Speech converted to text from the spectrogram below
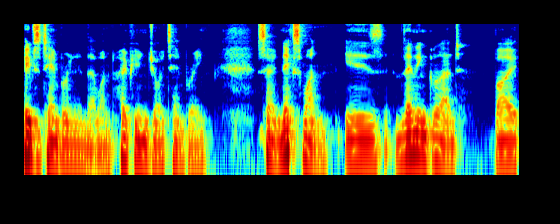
Heaps of tambourine in that one. Hope you enjoy tambourine. So next one is Leningrad by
